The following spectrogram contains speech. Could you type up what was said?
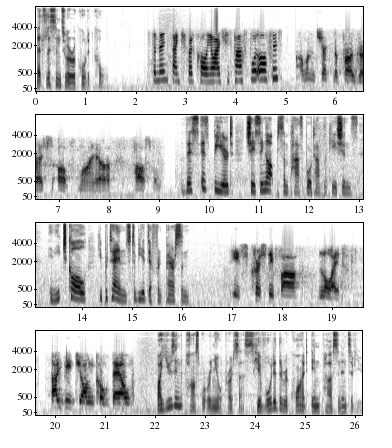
Let's listen to a recorded call. Good Afternoon, thank you for calling Majesty's Passport Office. I want to check the progress of my uh, passport. This is Beard chasing up some passport applications. In each call, he pretends to be a different person. It's Christopher Lloyd. David John Cordell. By using the passport renewal process, he avoided the required in person interview,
